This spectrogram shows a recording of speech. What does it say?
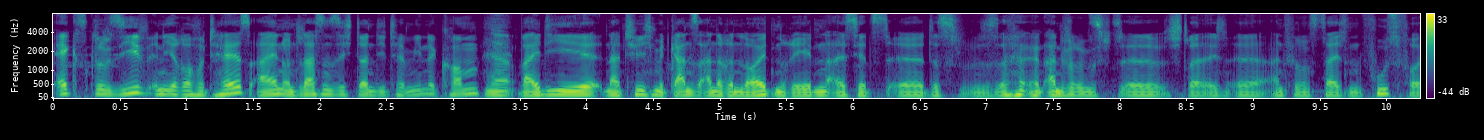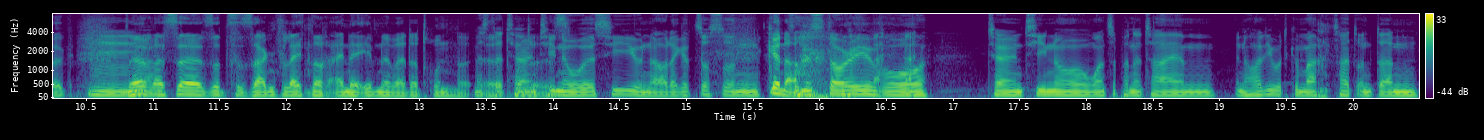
exklusiv in ihre Hotels ein und lassen sich dann die Termine kommen Ja. weil die natürlich mit ganz anderen Leuten reden als jetzt äh, das in Anführungsstreich- äh, Anführungszeichen Fußvolk, Hm. ne, was äh, sozusagen vielleicht noch eine Ebene weiter drunter. äh, Mr. drunter Tarantino will see you now. Da gibt es doch so, ein, Genau. so eine Story, wo Tarantino Once Upon a Time in Hollywood gemacht hat und dann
